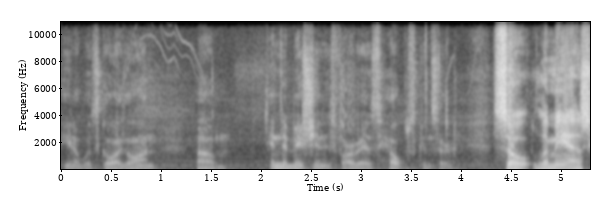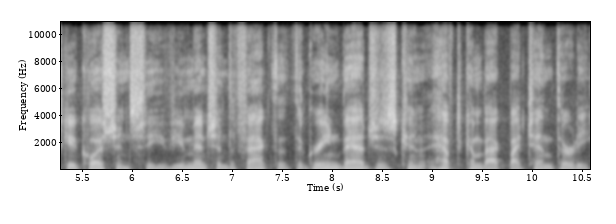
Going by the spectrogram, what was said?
you know what's going on um, in the mission as far as help's concerned. So let me ask you a question, Steve. You mentioned the fact that the green badges can have to come back by 10:30.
